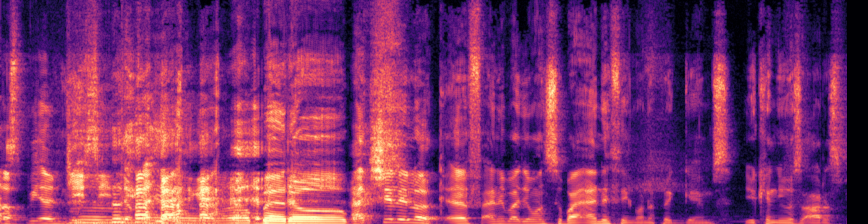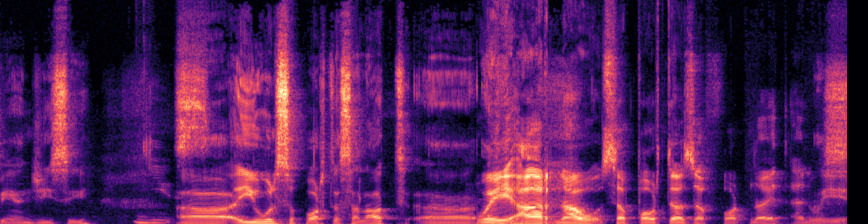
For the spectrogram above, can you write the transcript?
RSP and GC to Actually, look, if anybody wants to buy anything on Epic Games, you can use RSP and GC. Yes. Uh, you will support us a lot. Uh, we are now supporters of Fortnite, and we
